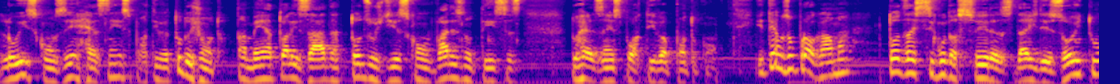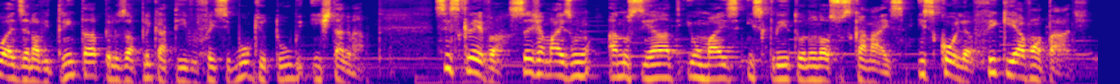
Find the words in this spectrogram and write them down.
Luiz com Z, Resenha Esportiva, tudo junto. Também atualizada todos os dias com várias notícias do resenhaesportiva.com. E temos um programa todas as segundas-feiras, das 18 às 19h30, pelos aplicativos Facebook, YouTube e Instagram. Se inscreva, seja mais um anunciante e um mais inscrito nos nossos canais. Escolha, fique à vontade.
